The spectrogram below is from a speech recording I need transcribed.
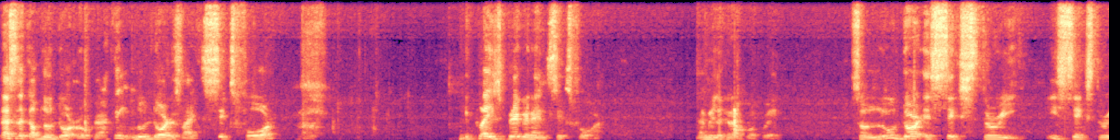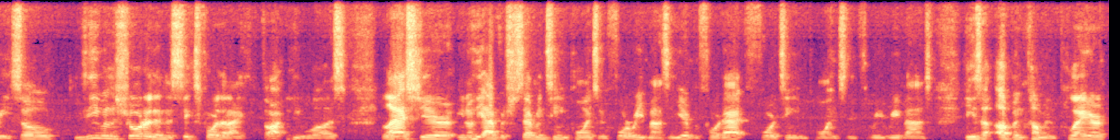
Let's look up Lou Dort real quick. I think Lou Dort is like six four. He plays bigger than six four. Let me look it up real quick. So Lou Dort is six three. He's six three. So he's even shorter than the six four that I thought he was. Last year, you know, he averaged 17 points and four rebounds. The year before that, 14 points and three rebounds. He's an up and coming player,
